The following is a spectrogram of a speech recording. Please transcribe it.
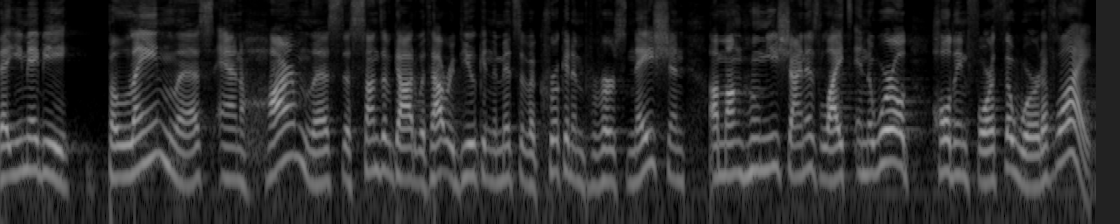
that ye may be blameless and harmless, the sons of God without rebuke in the midst of a crooked and perverse nation, among whom ye shine as lights in the world, holding forth the word of light.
